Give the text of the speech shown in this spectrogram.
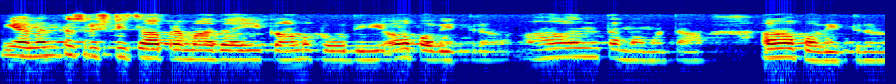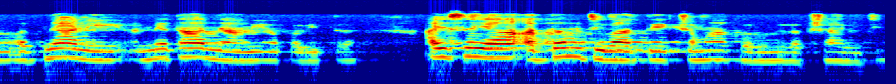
मी अनंत सृष्टीचा प्रमादायी कामक्रोधी अपवित्र अंत ममता अपवित्र अज्ञानी अन्यथा ज्ञानी अपवित्र. ऐसे या अधम जीवाते क्षमा करून रक्षावीची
